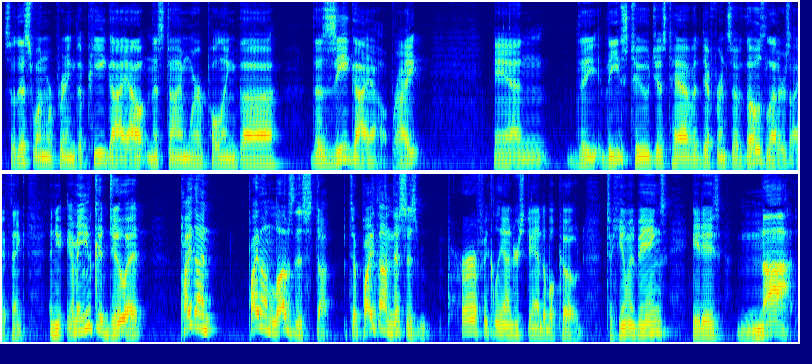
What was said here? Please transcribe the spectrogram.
So this one we're printing the P guy out and this time we're pulling the the Z guy out, right? And the these two just have a difference of those letters, I think. And you, I mean, you could do it. Python Python loves this stuff. To Python, this is perfectly understandable code. To human beings, it is not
